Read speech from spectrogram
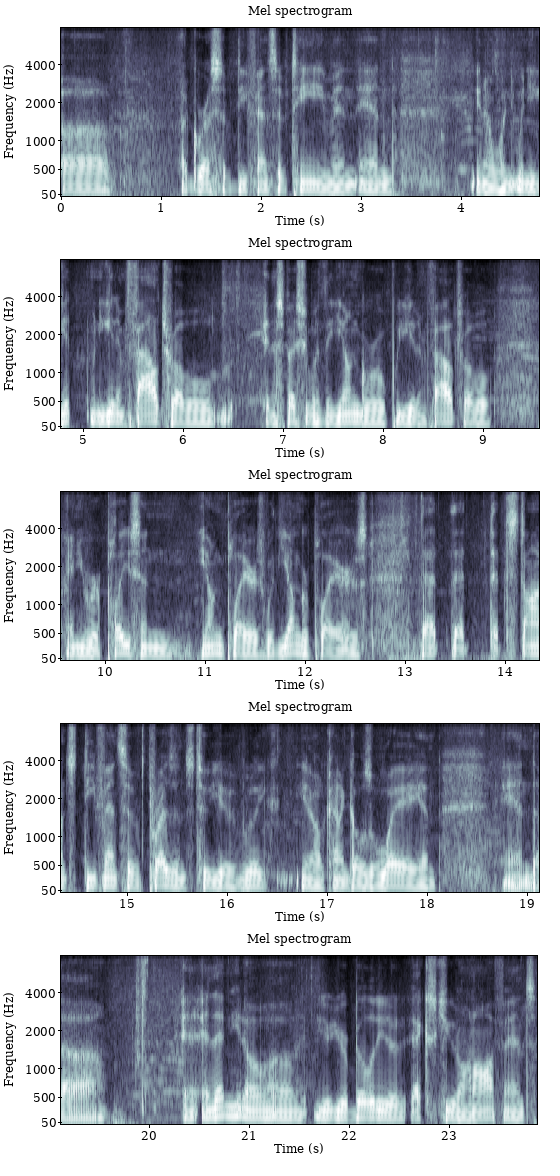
Uh, aggressive defensive team, and and you know when when you get when you get in foul trouble, and especially with the young group, we get in foul trouble, and you're replacing young players with younger players, that that that staunch defensive presence to you really you know kind of goes away, and and. Uh, and, and then you know uh, your, your ability to execute on offense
